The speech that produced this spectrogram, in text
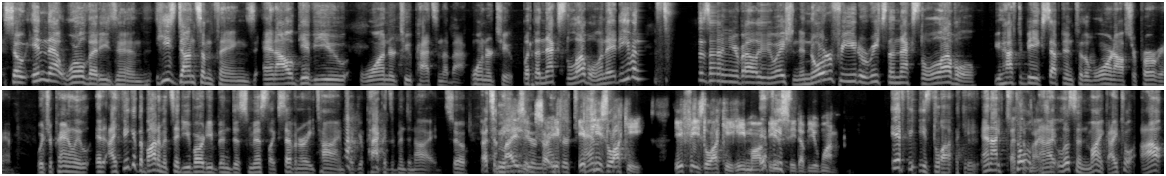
so in that world that he's in, he's done some things, and I'll give you one or two pats in the back, one or two. But the next level, and it even says on your evaluation, in order for you to reach the next level, you have to be accepted into the warrant officer program. Which apparently, it, I think at the bottom it said you've already been dismissed like seven or eight times, like your packets have been denied. So That's amazing. So if, if he's lucky, if he's lucky, he might If be a CW one. if he's lucky. And I That's told, and I listen, Mike, I told, I'll,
